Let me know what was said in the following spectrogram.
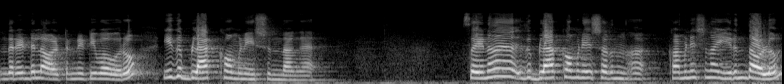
இந்த ரெண்டில் ஆல்டர்னேட்டிவாக வரும். இது பிளாக் காம்பினேஷன் தாங்க. ஸோ ஏன்னா இது பிளாக் காம்பினேஷன் காம்பினேஷனாக இருந்தாலும்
